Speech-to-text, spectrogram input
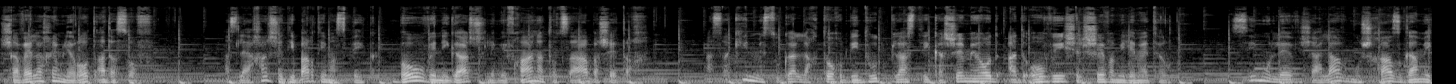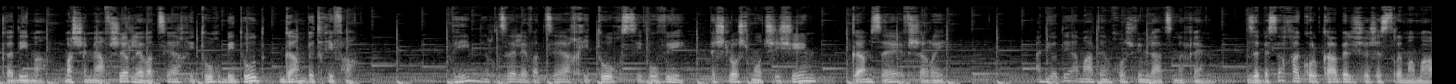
שווה לכם לראות עד הסוף. אז לאחר שדיברתי מספיק, בואו וניגש למבחן התוצאה בשטח. הסכין מסוגל לחתוך בידוד פלסטיק קשה מאוד עד עובי של 7 מילימטר. שימו לב שעליו מושחז גם מקדימה, מה שמאפשר לבצע חיתוך בידוד גם בדחיפה. ואם נרצה לבצע חיתוך סיבובי ב-360, גם זה אפשרי. אני יודע מה אתם חושבים לעצמכם, זה בסך הכל כבל 16 ממ"ר,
